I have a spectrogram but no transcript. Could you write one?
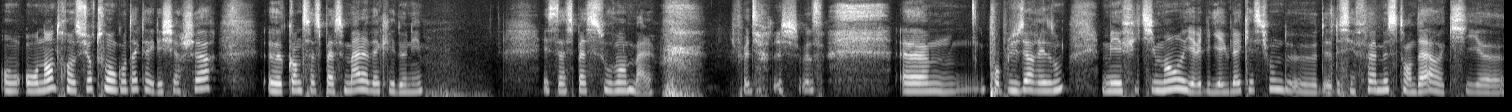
on, entre surtout en contact avec les chercheurs quand ça se passe mal avec les données. Et ça se passe souvent mal. il faut dire les choses. Euh, pour plusieurs raisons. Mais effectivement, il y, a eu la question de, ces fameux standards qui, euh,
